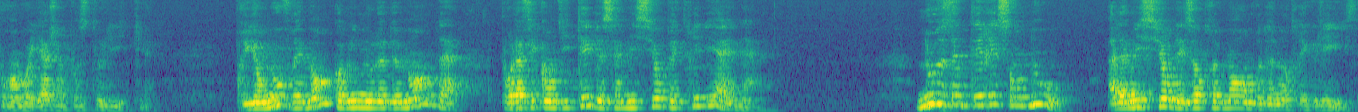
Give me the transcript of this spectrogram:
pour un voyage apostolique, prions-nous vraiment comme il nous le demande pour la fécondité de sa mission pétrinienne Nous intéressons-nous à la mission des autres membres de notre Église?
